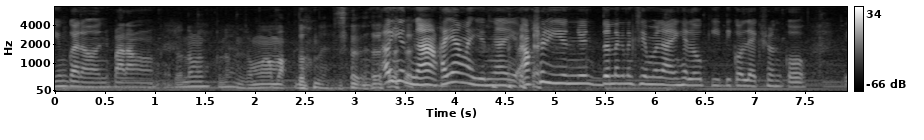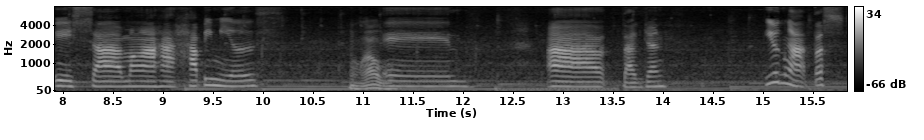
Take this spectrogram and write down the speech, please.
Yung ganon, parang Ito naman ko lang, sa mga McDonald's. Ayun nga, kaya nga yun nga yun. Actually, yun yun, doon nag nagsimula yung Hello Kitty collection ko is sa mga ha- Happy Meals wow. and ah tag dyan. Yun nga, tas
